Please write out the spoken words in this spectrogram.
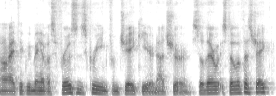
All right, I think we may have a frozen screen from Jake here. Not sure. So there, still with us, Jake?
